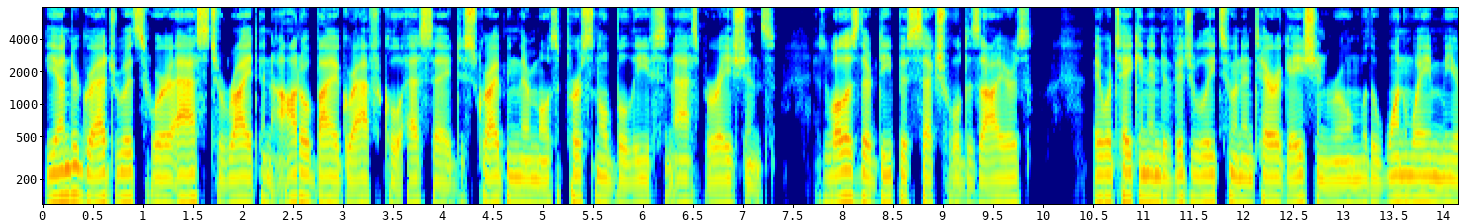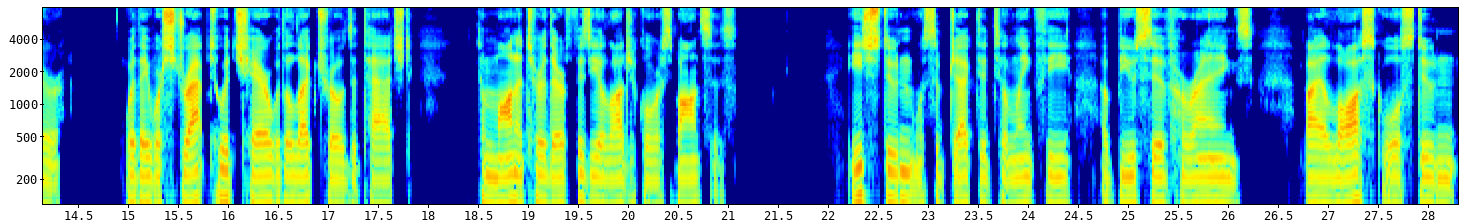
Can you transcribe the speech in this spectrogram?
the undergraduates were asked to write an autobiographical essay describing their most personal beliefs and aspirations, as well as their deepest sexual desires. They were taken individually to an interrogation room with a one way mirror, where they were strapped to a chair with electrodes attached to monitor their physiological responses. Each student was subjected to lengthy, abusive harangues by a law school student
